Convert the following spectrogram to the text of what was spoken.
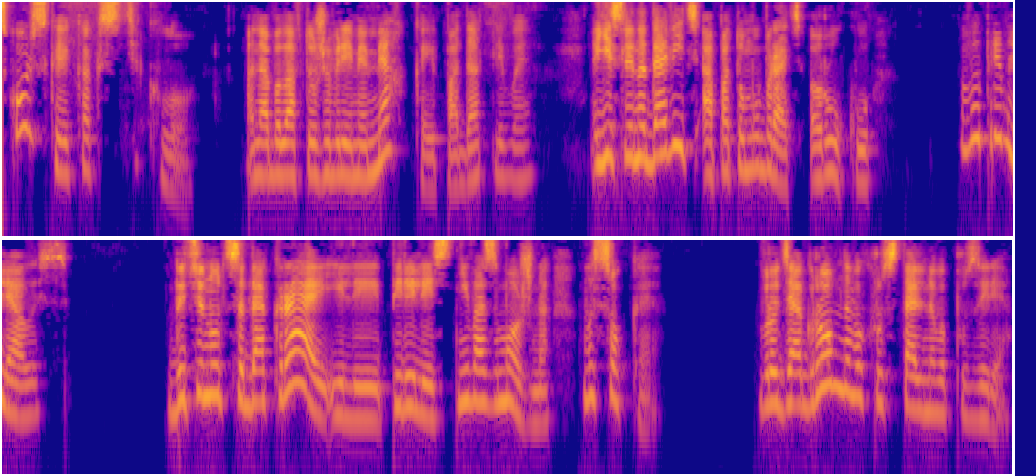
Скользкая, как стекло. Она была в то же время мягкая и податливая. Если надавить, а потом убрать руку, выпрямлялась. Дотянуться до края или перелезть невозможно, высокая вроде огромного хрустального пузыря.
